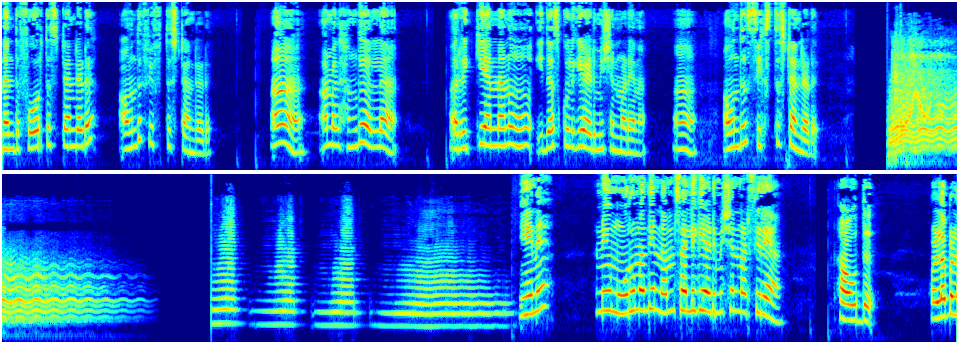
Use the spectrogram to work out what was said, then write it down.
ನಂದು ಫೋರ್ತ್ ಸ್ಟ್ಯಾಂಡರ್ಡ್ ಅವನ್ ಫಿಫ್ತ್ ಸ್ಟ್ಯಾಂಡರ್ಡ್ ಹಾ ಆಮೇಲೆ ಹಂಗೆ ಅಲ್ಲ. ರಿಕ್ಕಿ ಅಣ್ಣನು ಇದ ಸ್ಕೂಲ್ಗೆ ಅಡ್ಮಿಷನ್ ಮಾಡ್ಯಾನ. ಹಾ ಅವನದು ಸಿಕ್ಸ್ತ್ ಸ್ಟ್ಯಾಂಡರ್ಡ್ ಏನು? ನೀವು ಮೂರು ಮಂದಿ ನಮ್ಮ ಸಾಲಿಗೆ ಅಡ್ಮಿಷನ್ ಮಾಡ್ತೀರಾ ಹೌದು. ಒಳ್ಳಬಳ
